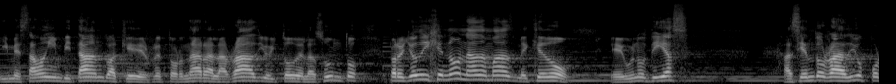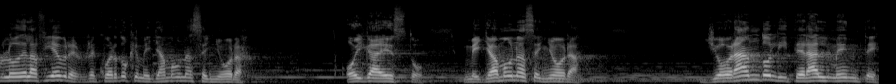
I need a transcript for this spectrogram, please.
y me estaban invitando a que retornara a la radio y todo el asunto. Pero yo dije, no, nada más, me quedo eh, unos días haciendo radio por lo de la fiebre. Recuerdo que me llama una señora. Oiga esto, me llama una señora llorando literalmente.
